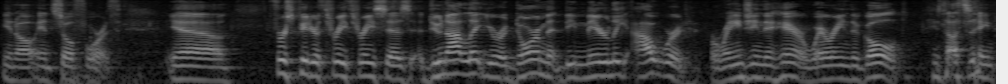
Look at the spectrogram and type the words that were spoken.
you know, and so forth. Uh, 1 Peter 3 3 says, Do not let your adornment be merely outward, arranging the hair, wearing the gold. He's not saying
